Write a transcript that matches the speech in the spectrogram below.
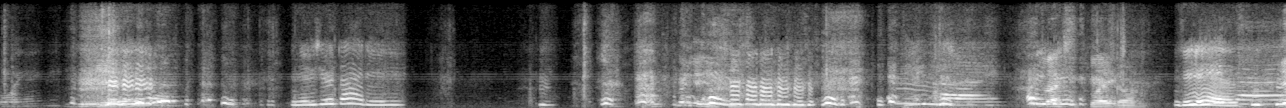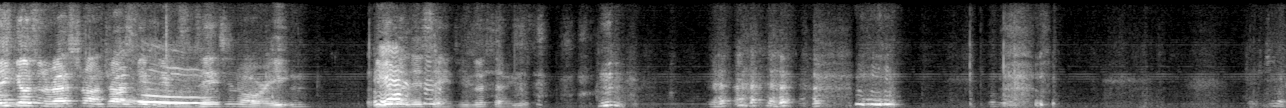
boy, ain't he? Yeah. Here's your daddy. Look at you. He likes to play, don't yes. he? He goes in a restaurant and tries to get people's attention while we're eating. You Yeah. know this age, he looks at me and goes, hmm. Too much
